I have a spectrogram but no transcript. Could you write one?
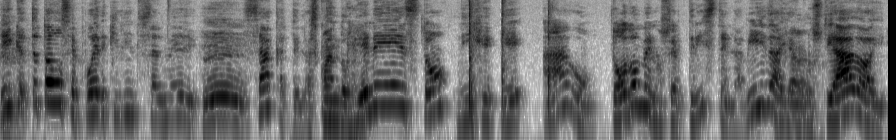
y que todo se puede, 500 al mes. Sí. Sácatelas. Cuando viene esto, dije, ¿qué hago? Todo menos ser triste en la vida y angustiado. Y,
